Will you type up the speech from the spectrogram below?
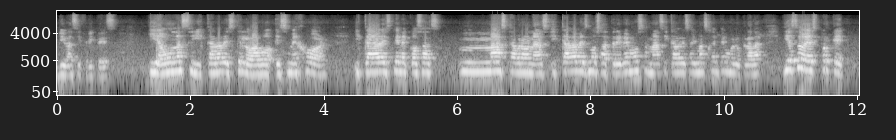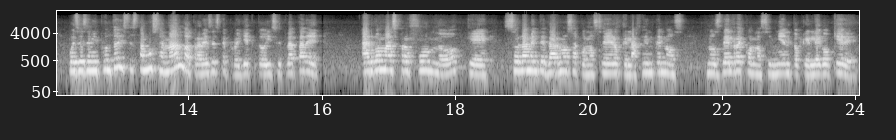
Vivas y Frites. Y aún así, cada vez que lo hago es mejor y cada vez tiene cosas más cabronas y cada vez nos atrevemos a más y cada vez hay más gente involucrada. Y eso es porque, pues desde mi punto de vista, estamos sanando a través de este proyecto y se trata de algo más profundo que solamente darnos a conocer o que la gente nos, nos dé el reconocimiento que el ego quiere,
